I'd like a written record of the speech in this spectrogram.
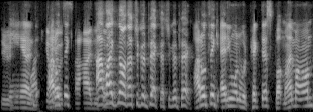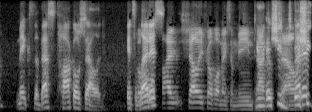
Dude, And why are you gonna I don't think side? I like no, that's a good pick. That's a good pick. I don't think anyone would pick this, but my mom makes the best taco salad. It's Oh, lettuce. I, Shelly Philpott makes a mean taco is she salad. is she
